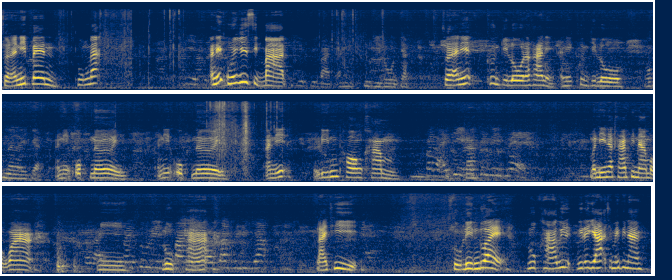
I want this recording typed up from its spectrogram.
ส่วนอันนี้เป็นถุงละ อันนี้ถุงละยี่สิบบาท ยี่สิบบาท อันนี้ครึ่งกิโลจ้ะส่วนอันนี้ครึ่งกิโลนะคะนี่ อันนี้ครึ่งกิโล อบเนยจ้ะ อันนี้อบเนย อันนี้อบเนย อันนี้ลิ้นทองคำไปหลายที่ไปสุรินทร์ด้วยวันนี้นะคะพี่นางบอกว่ามีไปสุรินทร์ลูกค้าไปสัตวิริยะหลายที่สุรินทร์ด้วย ลูกค้าวิวิริยะใช่ไหมพี่นางอันนั้น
